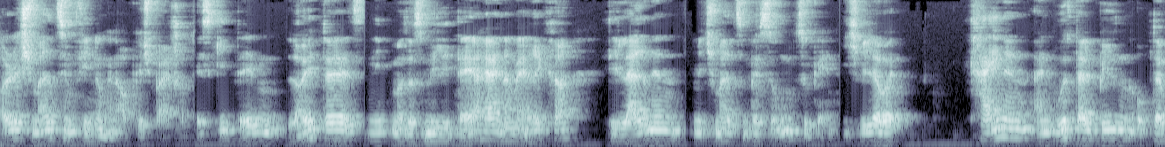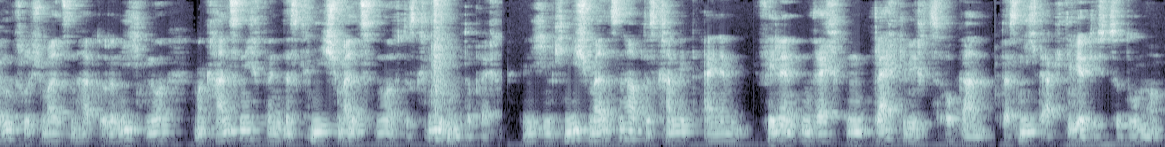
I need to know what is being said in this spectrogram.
alle Schmerzempfindungen abgespeichert. Es gibt eben Leute, jetzt nimmt man das Militär her in Amerika, die lernen, mit Schmerzen besser umzugehen. Ich will aber keinen ein Urteil bilden, ob der wirklich Schmerzen hat oder nicht. Nur man kann es nicht, wenn das Knie schmerzt, nur auf das Knie runterbrechen. Wenn ich im Knie Schmerzen habe, das kann mit einem fehlenden rechten Gleichgewichtsorgan, das nicht aktiviert ist, zu tun haben,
